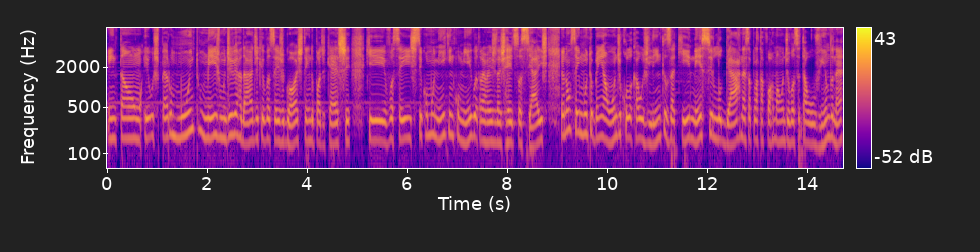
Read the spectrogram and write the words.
Então, eu espero muito mesmo de verdade que vocês gostem do podcast, que vocês se comuniquem comigo através das redes sociais. Eu não sei muito bem aonde colocar os links aqui nesse lugar, nessa plataforma onde você está ouvindo, né?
